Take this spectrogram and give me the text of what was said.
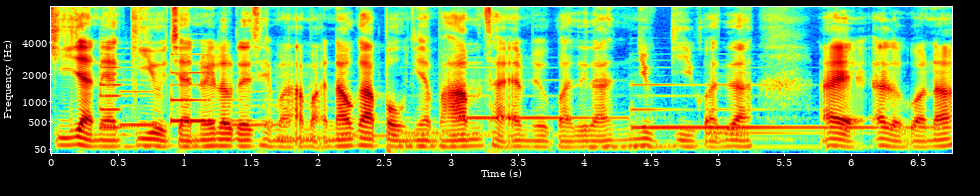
ကီးရန်နဲ့ကီးကို generate လုပ်တဲ့အချိန်မှာအမအနောက်ကပုံချင်းဘာမှမဆိုင်အမျိုးกว่าဒီလားညုကီးกว่าဒီလားအဲ့အဲ့လိုပေါ့နော်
